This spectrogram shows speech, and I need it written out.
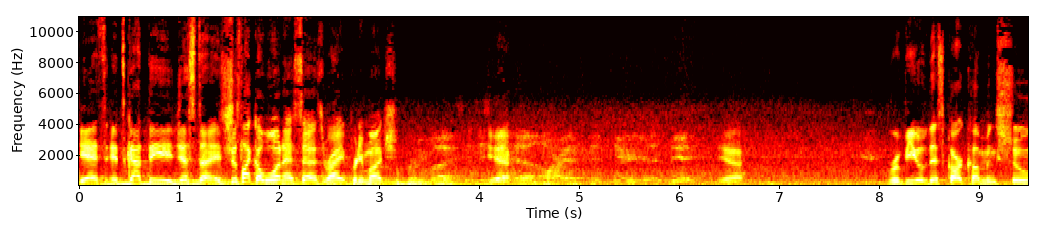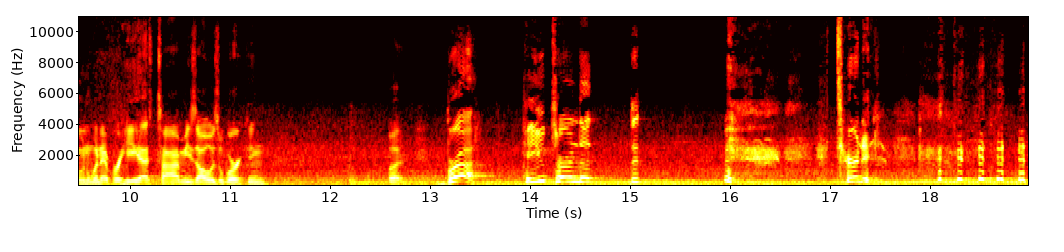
yeah, it's, it's got the just a, it's just like a one SS, right? Pretty much. Pretty much. It's just Yeah. got the RS interior. That's it. Yeah. Review of this car coming soon. Whenever he has time, he's always working. But, bruh, can you turn the the turn it?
